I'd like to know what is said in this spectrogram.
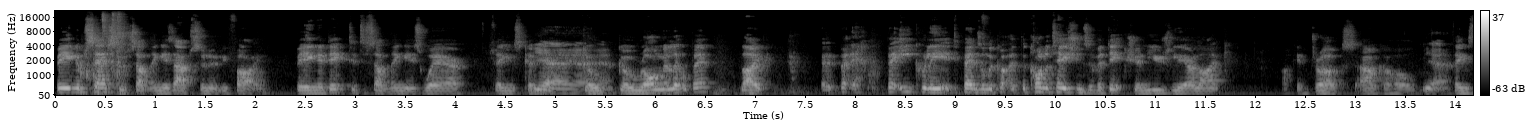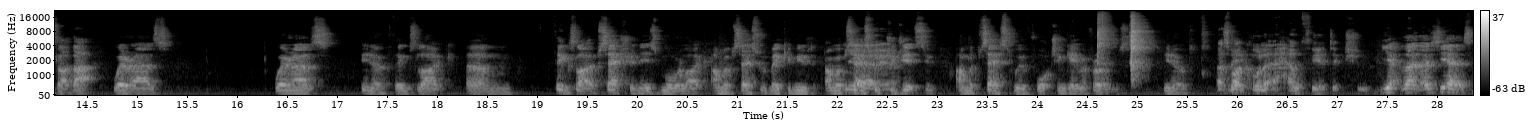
being obsessed with something is absolutely fine. Being addicted to something is where things can Yeah, yeah, go yeah. go wrong a little bit. Like, uh, but but equally, it depends on the the connotations of addiction. Usually are like fucking drugs, alcohol, Yeah, things like that. Whereas, whereas you know things like um, things like obsession is more like I'm obsessed with making music. I'm obsessed Yeah, with yeah. jujitsu. I'm obsessed with watching Game of Thrones. You know. that's why I call it a healthy addiction. Yeah, that, that's yeah. It's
